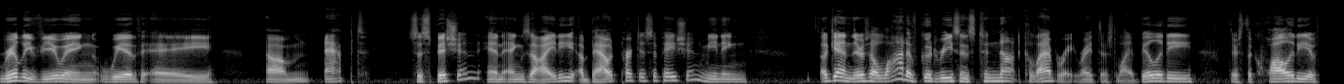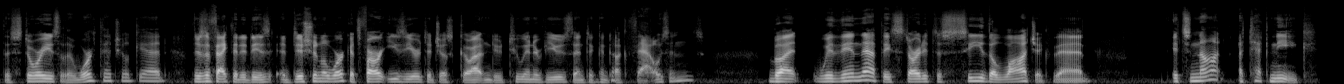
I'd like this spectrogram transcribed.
really viewing with a um, apt suspicion and anxiety about participation, meaning again, there's a lot of good reasons to not collaborate, right? There's liability, there's the quality of the stories, of the work that you'll get. There's the fact that it is additional work. It's far easier to just go out and do two interviews than to conduct thousands. But within that, they started to see the logic that it's not a technique,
